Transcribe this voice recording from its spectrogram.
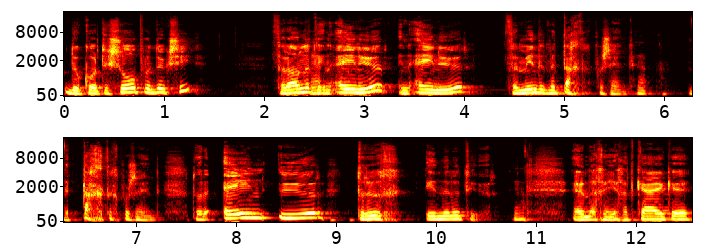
de cortisolproductie verandert in één uur, in één uur vermindert met 80 Ja. Met 80% Door één uur terug in de natuur. Ja. En dan ga je gaat kijken,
